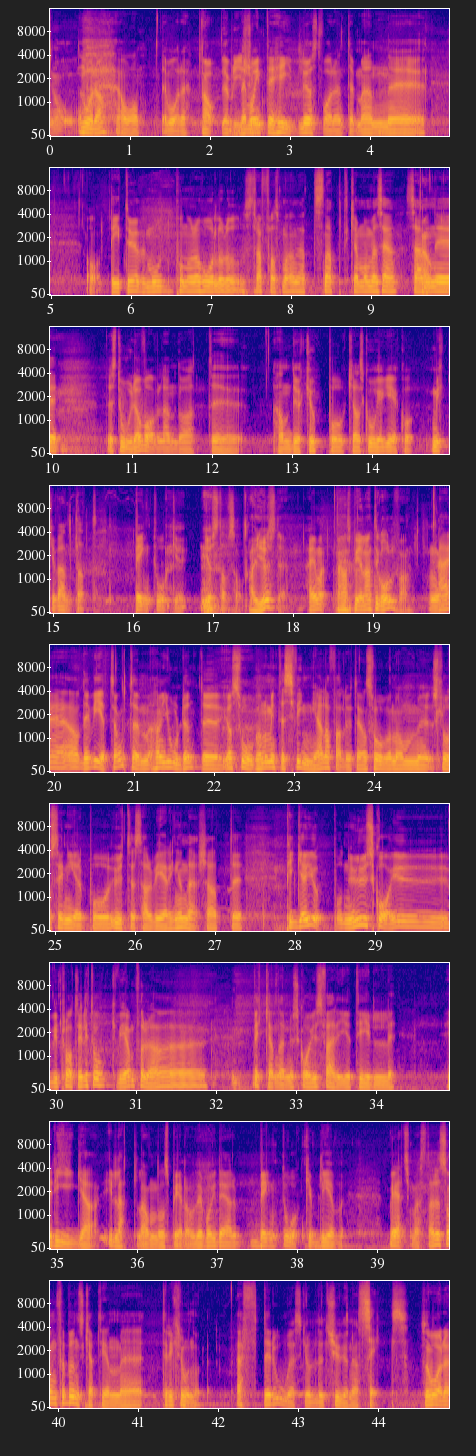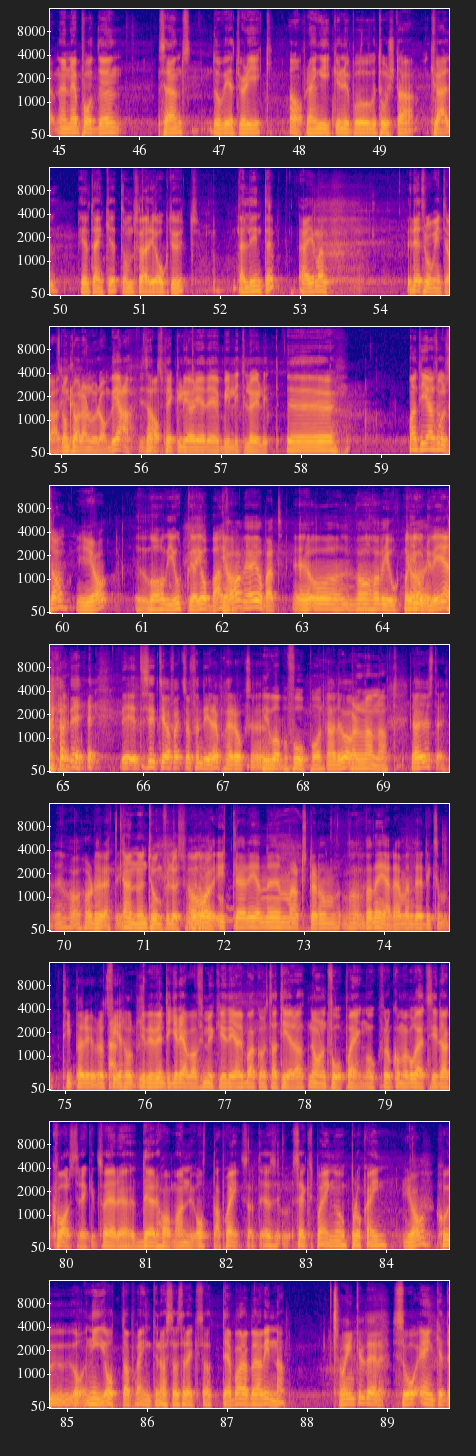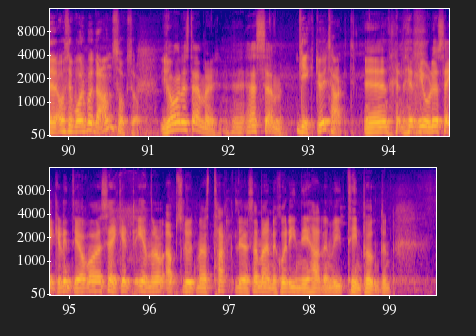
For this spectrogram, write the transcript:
Ja, Några? ja, det var det. Ja, det blir Det så. var inte hejdlöst var det inte men eh, ja, lite övermod på några hål och då straffas man rätt snabbt kan man väl säga. Sen Ja. eh, det stora var väl ändå att eh, han dök upp på Karlskoga GK. Mycket väntat. Bengt-Åke Gustafsson. Ja, just det. Jajamän. Han spelar inte golf va? Nej, ja, det vet jag inte. Han gjorde inte, jag såg honom inte svinga i alla fall utan jag såg honom eh, slå sig ner på uteserveringen där. Så att eh, piggar ju upp och nu ska ju, vi pratade lite hockey-VM förra eh, veckan där. Nu ska ju Sverige till Riga i Lettland och spela och det var ju där Bengt-Åke blev världsmästare som förbundskapten med Tre Kronor. Efter OS-guldet 2006. Så var det. När podden sänds, då vet vi hur det gick. Ja, För den gick ju nu på torsdag kväll helt enkelt. Om Sverige åkte ut. Eller inte. jajamän. Det tror vi inte va? De klarar nog dem. Ja, vi satt och Ja. spekulerade. Det blir lite löjligt. Uh, Mattias Olsson, Ja, vad har vi gjort? Vi har jobbat. ja, vi har jobbat. Eh, Och vad har vi gjort? Vad ja, gjorde vi egentligen? det, det sitter jag faktiskt och funderar på här också. Vi var på fotboll. Ja, det var. Bland annat. Ja, just det. Har, har du rätt i. Ännu en tung förlust för Ja, ja, ytterligare en eh, match där de var- nära men det liksom tippar över åt fel håll. Vi behöver inte gräva för mycket i det. Jag bara konstatera att nu har de två poäng och för att komma på rätt sida kvalstrecket så är det, där har man nu åtta poäng. Så det är sex poäng att plocka in. Ja, Sju, nio, åtta poäng till nästa streck. Så det är bara att börja vinna. Så enkelt är det. Så enkelt är det. Och så var det på dans också. Ja, det stämmer. SM. Gick du i takt? Eh, det gjorde jag säkert inte. Jag var säkert en av de absolut mest taktlösa människor inne i hallen vid tidpunkten.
